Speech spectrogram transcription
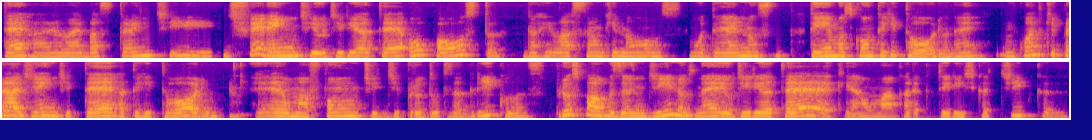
Terra, ela é bastante diferente, eu diria até oposta da relação que nós modernos temos com o território, né? Enquanto que para a gente terra, território é uma fonte de produtos agrícolas, para os povos andinos, né? Eu diria até que é uma característica típica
